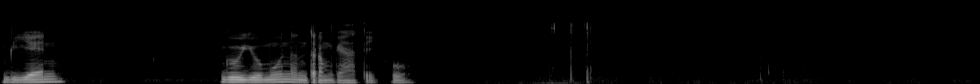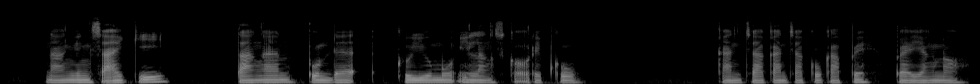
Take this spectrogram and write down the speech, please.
Mbiyen ngguyumu nentremke atiku. Nanging saiki tangan pundhak guyumu ilang saka uripku. Kanca-kancaku kabeh bayangno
